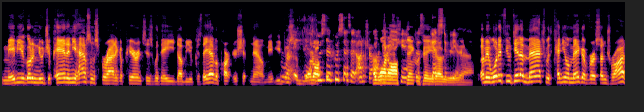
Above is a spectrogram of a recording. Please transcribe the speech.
Maybe you go to New Japan and you have some sporadic appearances with AEW because they have a partnership now. Maybe you do Right. some Yeah, one-off. who, said, who says that Andrade, A one-off thing with AEW. Yeah. I mean, what if you did a match with Kenny Omega versus Andrade?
